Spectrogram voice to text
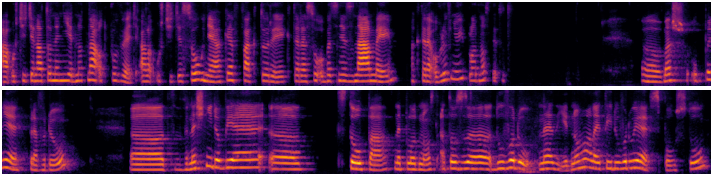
A určitě na to není jednotná odpověď, ale určitě jsou nějaké faktory, které jsou obecně známy a které ovlivňují plodnost. Je to Uh, máš úplně pravdu. Uh, v dnešní době uh, stoupá neplodnost a to z důvodu ne jednoho, ale těch důvodů je spoustu.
